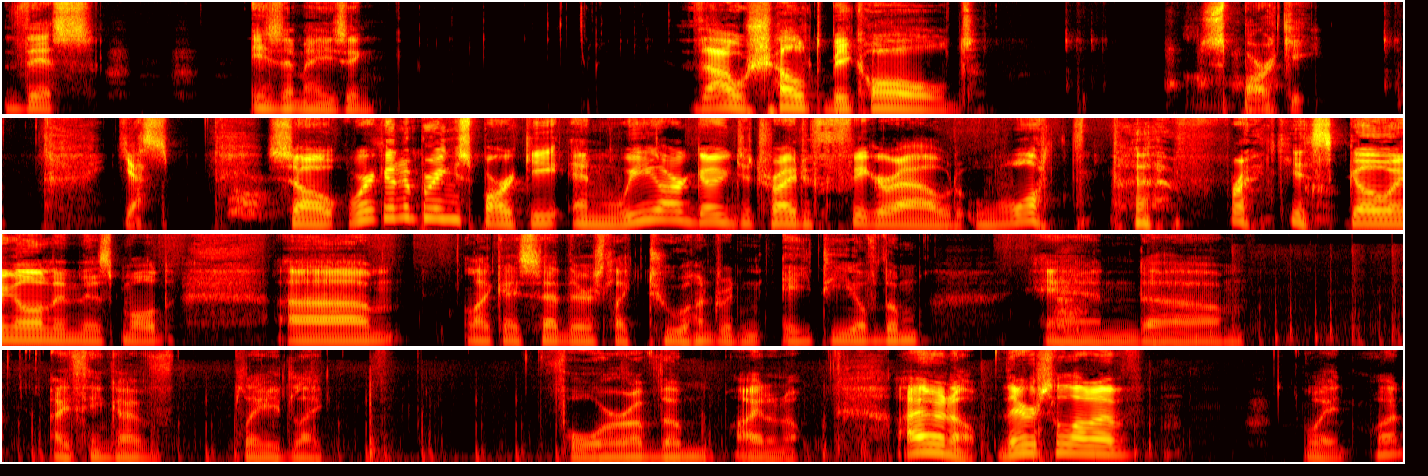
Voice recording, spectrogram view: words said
This is amazing. Thou shalt be called Sparky. Yes. So we're going to bring Sparky and we are going to try to figure out what the frick is going on in this mod. Um, like I said, there's like 280 of them. And um, I think I've played like four of them. I don't know. I don't know. There's a lot of... Wait, what?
